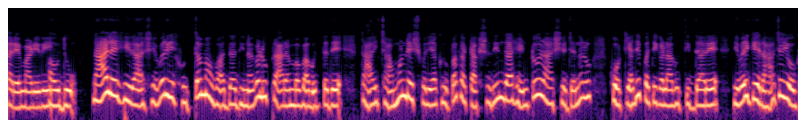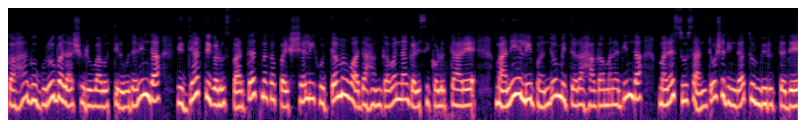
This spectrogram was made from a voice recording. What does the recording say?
ಕರೆ ಮಾಡಿರಿ. ಹೌದು. ನಾಳೆ ಈ ರಾಶಿಯವರಿಗೆ ಉತ್ತಮವಾದ ದಿನಗಳು ಪ್ರಾರಂಭವಾಗುತ್ತದೆ. ತಾಯಿ ಚಾಮುಂಡೇಶ್ವರಿಯ ಕೃಪಾ ಕಟಾಕ್ಷದಿಂದ ಎಂಟು ರಾಶಿಯ ಜನರು ಕೋಟ್ಯಾಧಿಪತಿಗಳಾಗುತ್ತಿದ್ದಾರೆ. ಇವರಿಗೆ ರಾಜಯೋಗ ಹಾಗೂ ಗುರುಬಲ ಶುರುವಾಗುತ್ತಿರುವುದರಿಂದ ವಿದ್ಯಾರ್ಥಿಗಳು ಸ್ಪರ್ಧಾತ್ಮಕ ಪರೀಕ್ಷೆಯಲ್ಲಿ ಉತ್ತಮವಾದ ಅಂಕವನ್ನು ಗಳಿಸಿಕೊಳ್ಳುತ್ತಾರೆ. ಮನೆಯಲ್ಲಿ ಬಂಧು ಮಿತ್ರರ ಆಗಮನದಿಂದ ಮನಸ್ಸು ಸಂತೋಷದಿಂದ ತುಂಬಿರುತ್ತದೆ.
